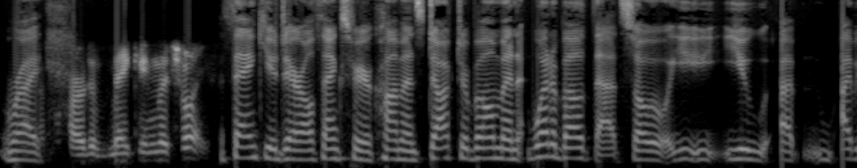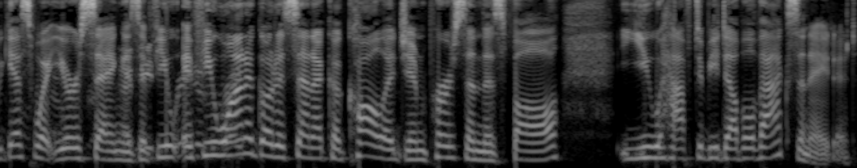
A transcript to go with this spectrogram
Right. That's part of making the choice. Thank you, Daryl. Thanks for your comments, Dr. Bowman. What about that? So you, you uh, I guess what you're saying is, if you if you want to go to Seneca College in person this fall, you have to be double vaccinated.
